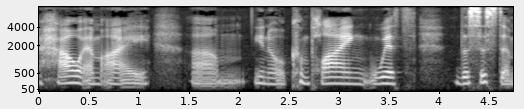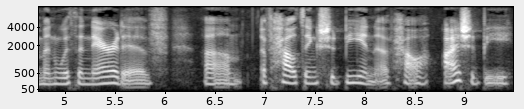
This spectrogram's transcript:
how am I, um, you know, complying with the system and with the narrative um, of how things should be and of how I should be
